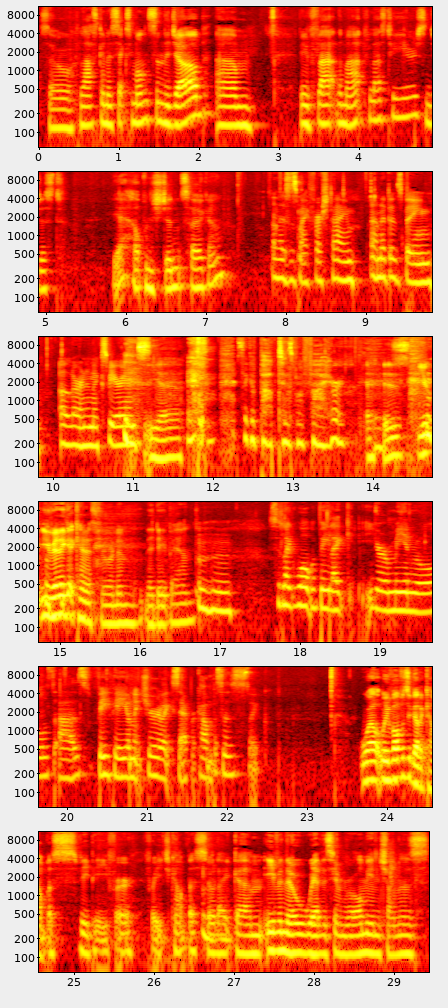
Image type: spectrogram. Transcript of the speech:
so, last kind of six months in the job. Um, been flat at the mat for the last two years and just, yeah, helping students how I can. And this is my first time, and it has been a learning experience. yeah, it's like a baptism of fire. it is. You, you really get kind of thrown in the deep end. hmm So, like, what would be like your main roles as VP on each of your like separate campuses? Like, Well, we've obviously got a campus VP for for each campus. So Mhm. like, um, even though we have the same role, me and Shauna's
